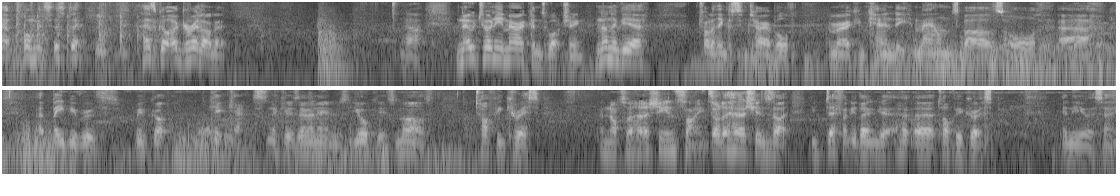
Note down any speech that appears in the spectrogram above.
at Warminster Station has got a grill on it. Yeah. Note to any Americans watching: none of you. Trying to think of some terrible American candy, Mounds bars or uh, uh, Baby Ruths. We've got Kit Kats, Snickers, M&Ms, Yorkies, Mars, Toffee Crisp. and not a Hershey in sight. Not a Hershey in sight. You definitely don't get uh, Toffee Crisp in the USA.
